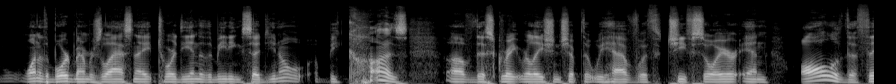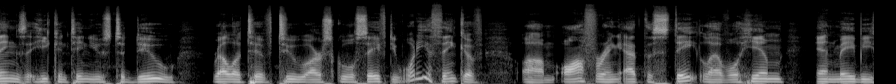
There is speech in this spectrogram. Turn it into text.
one of the board members last night, toward the end of the meeting, said, "You know, because of this great relationship that we have with Chief Sawyer and all of the things that he continues to do relative to our school safety. What do you think of um, offering at the state level him and maybe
